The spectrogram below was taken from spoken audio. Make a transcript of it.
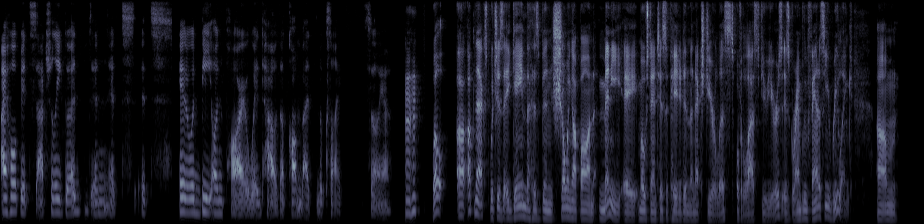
I hope it's actually good and it's it's it would be on par with how the combat looks like. So yeah. Well, uh, up next, which is a game that has been showing up on many a most anticipated in the next year list over the last few years, is Granblue Fantasy Relink. Um,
